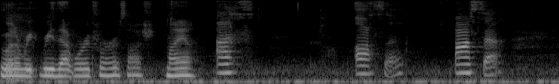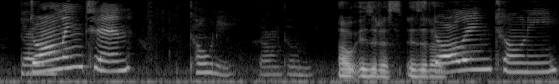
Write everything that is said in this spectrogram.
You want to re read that word for her, Sash? Maya? As Assa. Assa. Darlington. Tony. Darling Oh, is it a? Is it a? Darling Tony.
